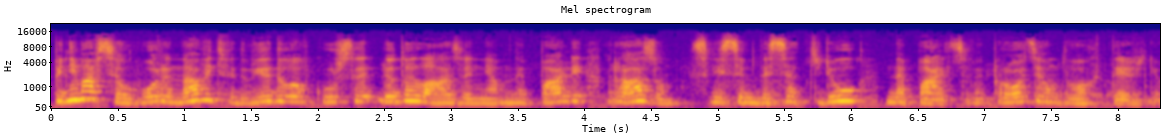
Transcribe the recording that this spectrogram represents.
Піднімався у гори, навіть відвідував курси льодолазання в Непалі разом з 80 непальцями протягом двох тижнів.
